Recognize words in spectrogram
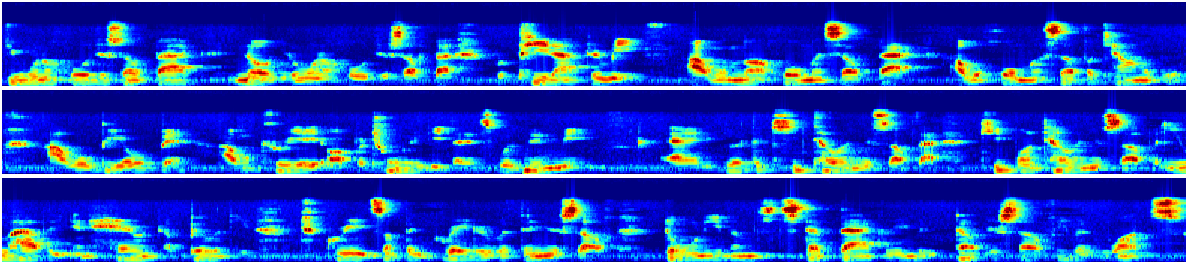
do you want to hold yourself back? No, you don't want to hold yourself back. Repeat after me. I will not hold myself back. I will hold myself accountable. I will be open. I will create opportunity that is within me. And you have to keep telling yourself that. Keep on telling yourself that you have the inherent ability to create something greater within yourself. Don't even step back or even doubt yourself even once.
